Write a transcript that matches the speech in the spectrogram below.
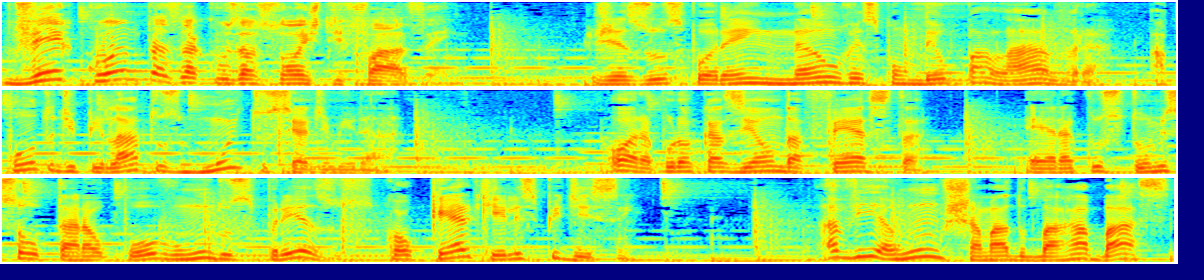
Vê quantas acusações te fazem. Jesus, porém, não respondeu palavra, a ponto de Pilatos muito se admirar. Ora, por ocasião da festa, era costume soltar ao povo um dos presos, qualquer que eles pedissem. Havia um chamado Barrabás,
